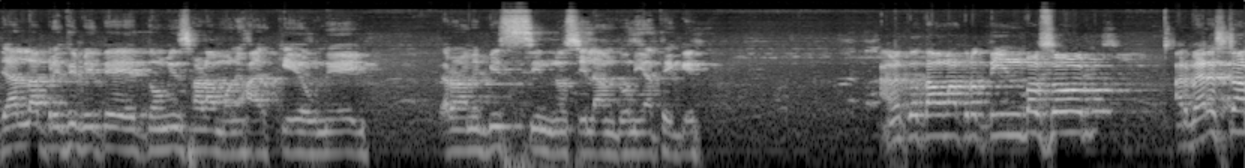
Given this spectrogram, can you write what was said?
যে আল্লাহ পৃথিবীতে তুমি ছাড়া মনে হয় কেউ নেই। কারণ আমি বিচ্ছিন্ন ছিলাম দুনিয়া থেকে। আমি তো তাও মাত্র তিন বছর, আর ব্যারিস্টার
